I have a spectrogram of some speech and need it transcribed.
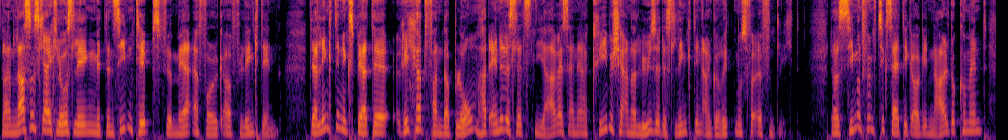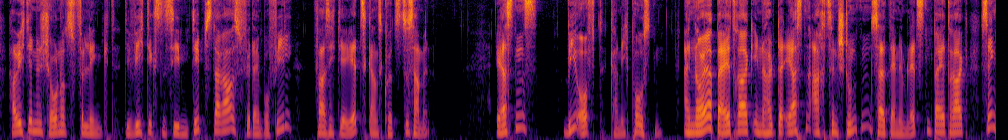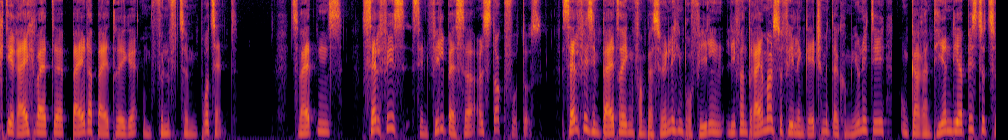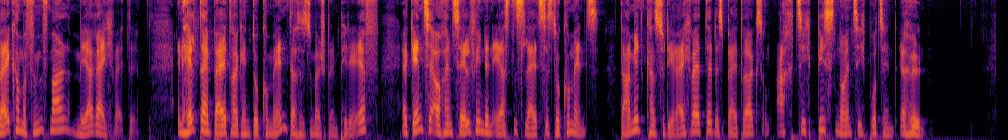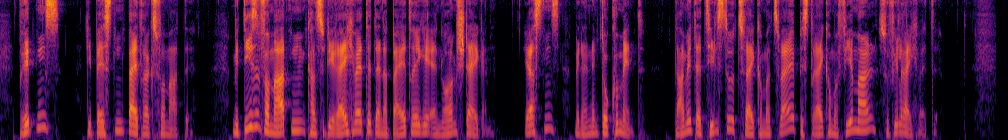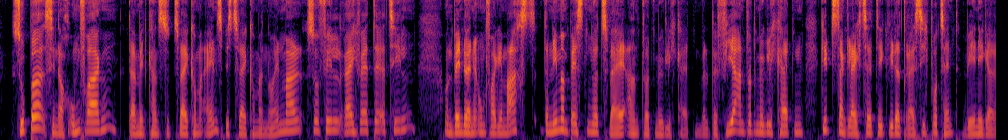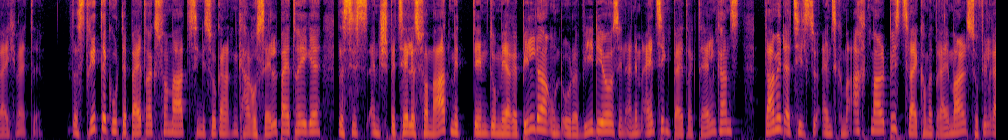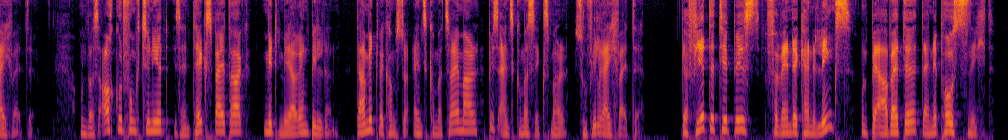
Dann lass uns gleich loslegen mit den sieben Tipps für mehr Erfolg auf LinkedIn. Der LinkedIn-Experte Richard van der Blom hat Ende des letzten Jahres eine akribische Analyse des LinkedIn-Algorithmus veröffentlicht. Das 57-seitige Originaldokument habe ich dir in den Shownotes verlinkt. Die wichtigsten sieben Tipps daraus für dein Profil fasse ich dir jetzt ganz kurz zusammen. Erstens, wie oft kann ich posten? Ein neuer Beitrag innerhalb der ersten 18 Stunden seit deinem letzten Beitrag senkt die Reichweite beider Beiträge um 15%. Zweitens, Selfies sind viel besser als Stockfotos. Selfies in Beiträgen von persönlichen Profilen liefern dreimal so viel Engagement der Community und garantieren dir bis zu 2,5 mal mehr Reichweite. Enthält dein Beitrag ein Dokument, also zum Beispiel ein PDF, ergänze auch ein Selfie in den ersten Slides des Dokuments. Damit kannst du die Reichweite des Beitrags um 80 bis 90 Prozent erhöhen. Drittens, die besten Beitragsformate. Mit diesen Formaten kannst du die Reichweite deiner Beiträge enorm steigern. Erstens mit einem Dokument. Damit erzielst du 2,2 bis 3,4 mal so viel Reichweite. Super sind auch Umfragen, damit kannst du 2,1 bis 2,9 mal so viel Reichweite erzielen. Und wenn du eine Umfrage machst, dann nimm am besten nur zwei Antwortmöglichkeiten, weil bei vier Antwortmöglichkeiten gibt es dann gleichzeitig wieder 30% weniger Reichweite. Das dritte gute Beitragsformat sind die sogenannten Karussellbeiträge. Das ist ein spezielles Format, mit dem du mehrere Bilder und oder Videos in einem einzigen Beitrag teilen kannst. Damit erzielst du 1,8 mal bis 2,3 mal so viel Reichweite. Und was auch gut funktioniert, ist ein Textbeitrag mit mehreren Bildern. Damit bekommst du 1,2 mal bis 1,6 mal so viel Reichweite. Der vierte Tipp ist, verwende keine Links und bearbeite deine Posts nicht.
